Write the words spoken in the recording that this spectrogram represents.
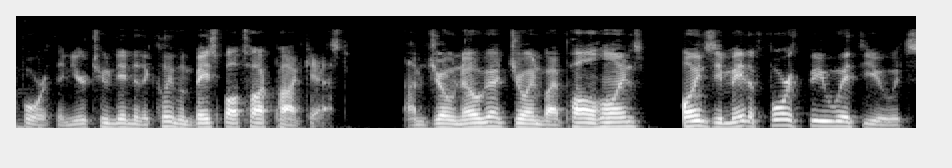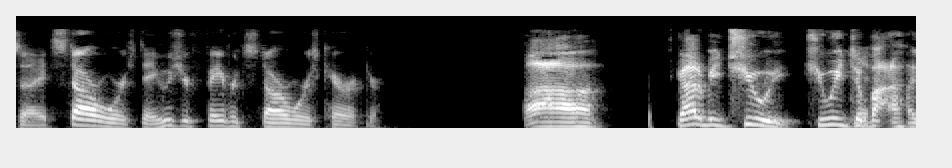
It's Thursday, May 4th, and you're tuned into the Cleveland Baseball Talk podcast. I'm Joe Noga, joined by Paul Hoynes. Hoynes, may the 4th be with you. It's uh, it's Star Wars Day. Who's your favorite Star Wars character? Uh, it's got to be Chewie. Chewie tobacco.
